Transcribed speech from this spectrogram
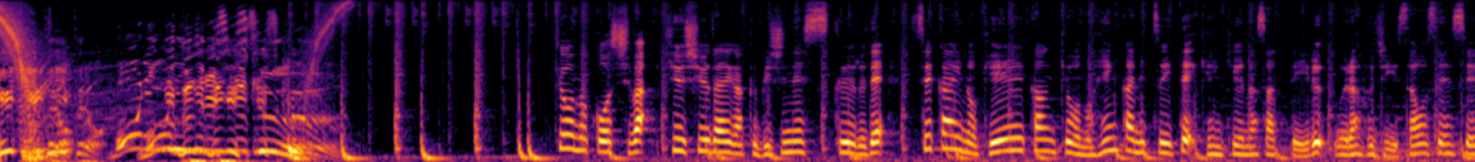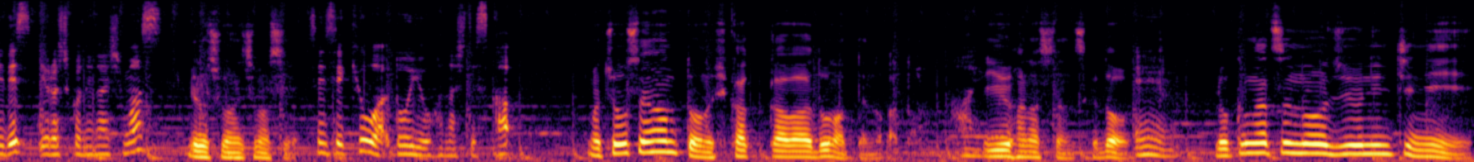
今日の講師は九州大学ビジネススクールで世界の経営環境の変化について研究なさっている村藤勲先生ですよろしくお願いしますよろしくお願いします。先生今日はどういうお話ですか？まあ、朝鮮半島の非核化はどうなってるのかはいという話なんですけど、ええ6月の12日に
